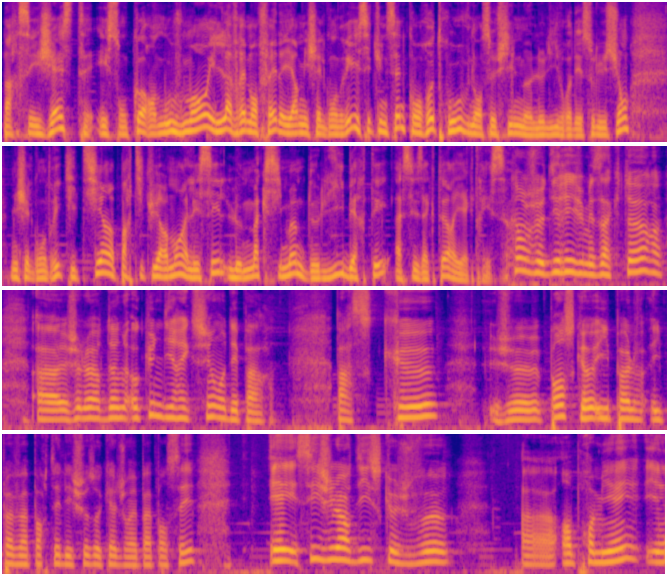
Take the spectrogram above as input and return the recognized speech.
par ses gestes et son corps en mouvement. Il l'a vraiment fait d'ailleurs, Michel Gondry, et c'est une scène qu'on retrouve dans ce film Le Livre des Solutions. Michel Gondry qui tient particulièrement à laisser le maximum de liberté à ses acteurs et actrices. Quand je dirige mes acteurs, euh, je leur donne aucune direction au départ. Parce que je pense qu'ils peuvent, ils peuvent apporter des choses auxquelles j'aurais pas pensé. Et si je leur dis ce que je veux euh, en premier, et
